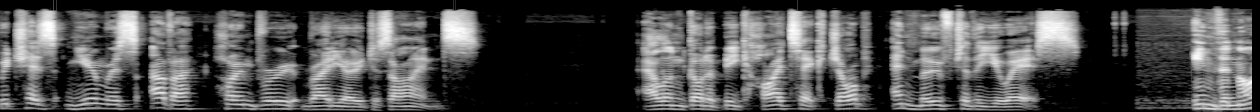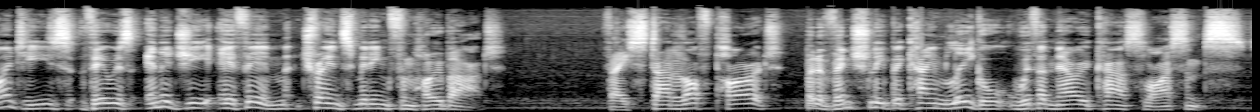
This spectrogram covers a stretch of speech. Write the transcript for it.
which has numerous other homebrew radio designs. Alan got a big high tech job and moved to the US. In the 90s, there was Energy FM transmitting from Hobart. They started off pirate, but eventually became legal with a narrowcast license.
